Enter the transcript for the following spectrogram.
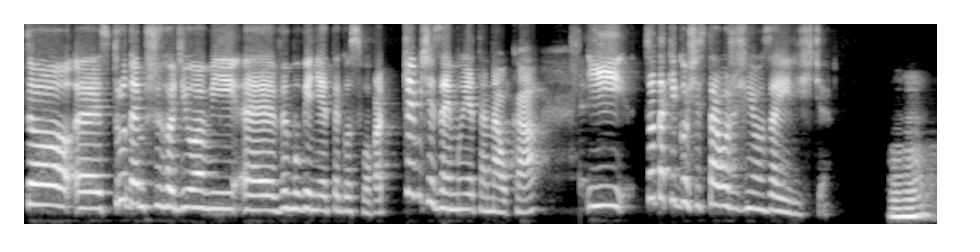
to e, z trudem przychodziło mi e, wymówienie tego słowa. Czym się zajmuje ta nauka i co takiego się stało, że się nią zajęliście? Mhm.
